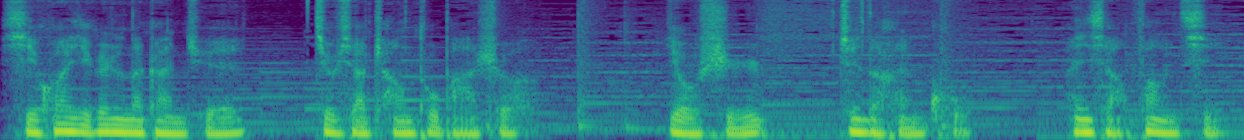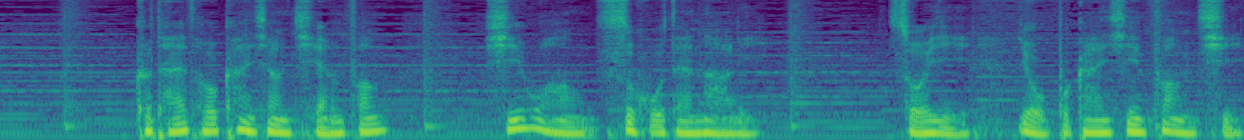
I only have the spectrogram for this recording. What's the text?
喜欢一个人的感觉，就像长途跋涉，有时真的很苦，很想放弃，可抬头看向前方，希望似乎在那里，所以又不甘心放弃，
